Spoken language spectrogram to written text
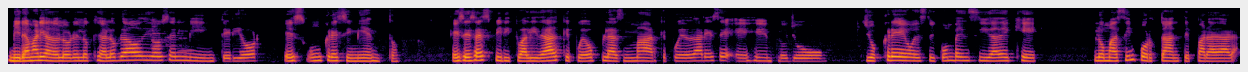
Mira, María Dolores, lo que ha logrado Dios en mi interior es un crecimiento, es esa espiritualidad que puedo plasmar, que puedo dar ese ejemplo. Yo, yo creo, estoy convencida de que lo más importante para dar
